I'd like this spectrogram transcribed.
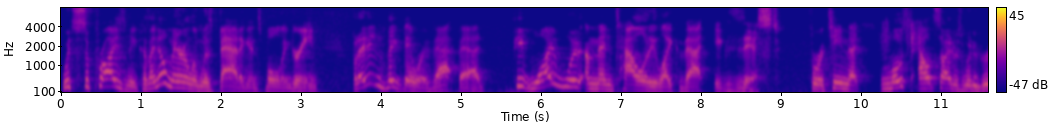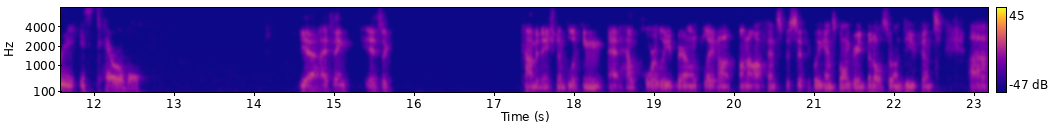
which surprised me because I know Maryland was bad against Bowling Green, but I didn't think they were that bad. Pete, why would a mentality like that exist for a team that most outsiders would agree is terrible? Yeah, I think it's a combination of looking at how poorly Maryland played on, on offense, specifically against Bowling Green, but also on defense. Uh,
